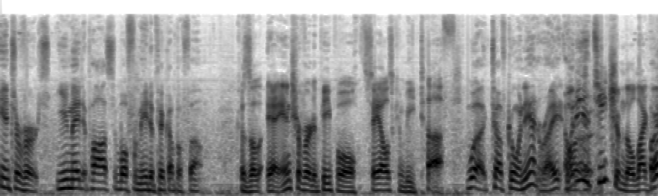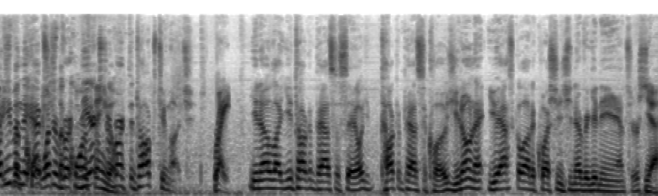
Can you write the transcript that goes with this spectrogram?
Introverts, you made it possible for me to pick up a phone. Because yeah, introverted people, sales can be tough. Well, tough going in, right? What do you teach them though? Like, Or what's even the, the, the extrovert, core the thing though? extrovert that talks too much. Right. You know, like you're talking past the sale, you're talking past the close. You don't. You ask a lot of questions, you never get any answers. Yeah.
